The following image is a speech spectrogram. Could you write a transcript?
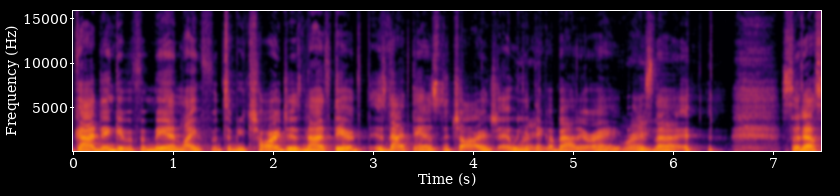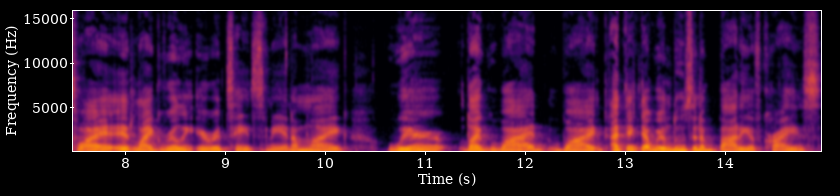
God didn't give it for men like for, to be charged. It's not there. It's not theirs to charge uh, when right. you think about it, right? Right. It's not. So that's why it like really irritates me. And I'm like, where like why why I think that we're losing a body of Christ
